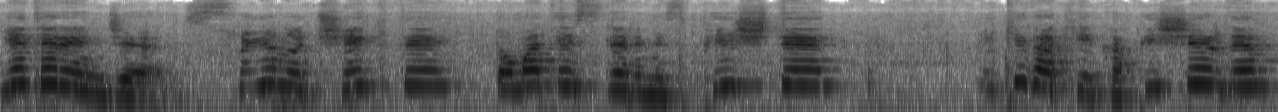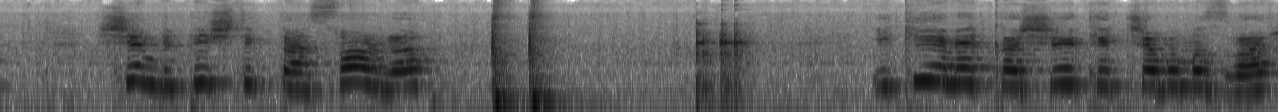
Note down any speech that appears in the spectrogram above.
yeterince suyunu çekti. Domateslerimiz pişti. 2 dakika pişirdim. Şimdi piştikten sonra 2 yemek kaşığı ketçabımız var.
